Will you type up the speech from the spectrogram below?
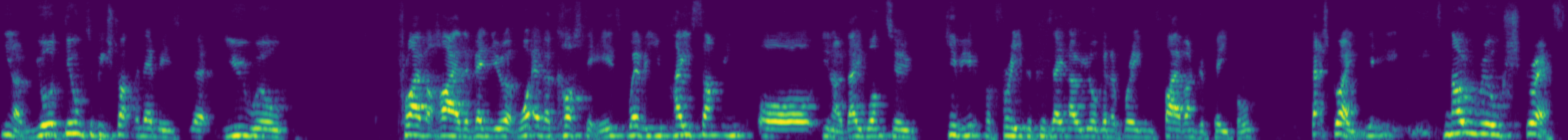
you know, your deal to be struck with them is that you will private hire the venue at whatever cost it is, whether you pay something or you know they want to give you it for free because they know you're going to bring 500 people. That's great. It's no real stress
